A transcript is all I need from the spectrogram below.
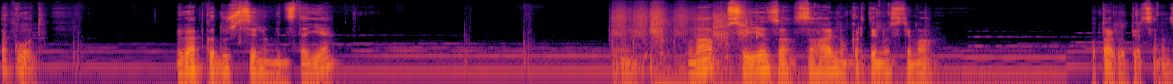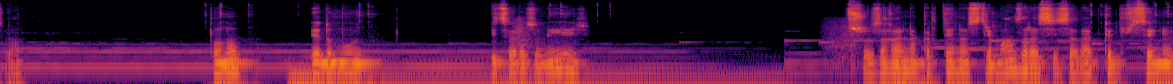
Так от. Вебка дуже сильно відстає. Вона псує за загальну картину стріма. Отак би я це назвав. Бо, ну, я думаю, всі це розуміють. Що загальна картина стріма зараз із-за вебки дуже сильно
